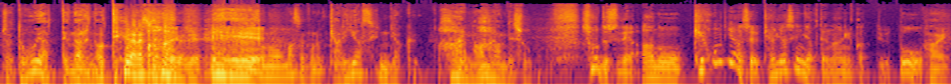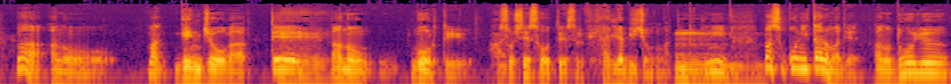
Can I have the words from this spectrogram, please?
じゃあどうやってなるのっていう話なんですよね。は いええその、まさにこのキャリア戦略。はい何なんでしょうか？そうですね。あの、基本的にはですね、キャリア戦略って何かっていうと、はいまあ、あの、まあ、現状があって、て、ええあの、ゴールという、はいそして想定するキャリアビジョンがあったときにうんうんうん、まあそこに至るまで、あの、どういう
